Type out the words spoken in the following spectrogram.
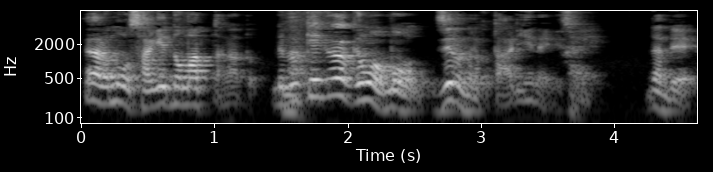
だからもう下げ止まったなと。で、な物件価格ももうゼロになることはありえないんですよ。はい。なんで、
